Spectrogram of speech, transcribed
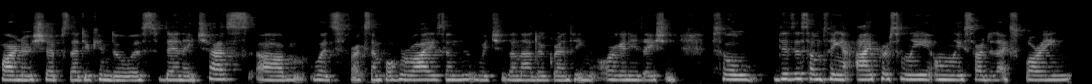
partnerships that you can do with the NHS, um, with, for example, Horizon, which is another granting organization. So this is something I personally only started exploring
